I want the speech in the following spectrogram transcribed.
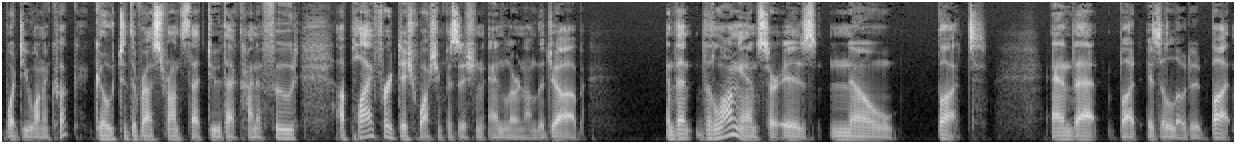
What do you want to cook? Go to the restaurants that do that kind of food, apply for a dishwashing position, and learn on the job. And then the long answer is no, but. And that but is a loaded but.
